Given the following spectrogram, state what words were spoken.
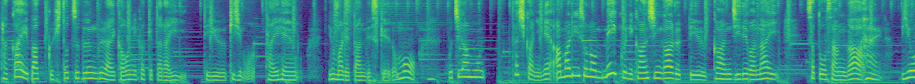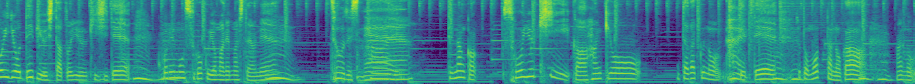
高いバッグ一つ分ぐらい顔にかけたらいいっていう記事も大変読まれたんですけれども、こちらも確かにねあまりそのメイクに関心があるっていう感じではない佐藤さんがはい。美容医療デビューしたという記事で、うん。うんこれもすごく読まれましたよね。うん。そうですね。はでなんかそういう記事が反響をいただくのを見てて、うんうん。ちょっと思ったのが、うんうん。あの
